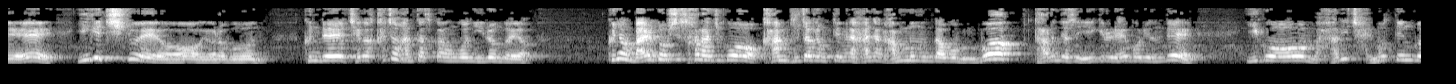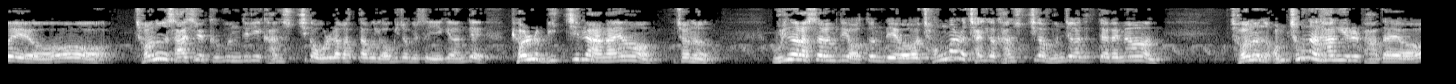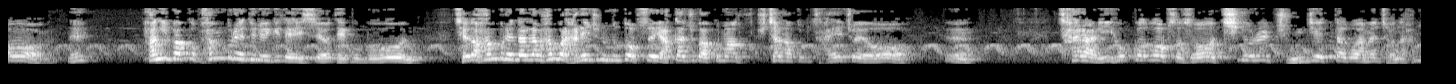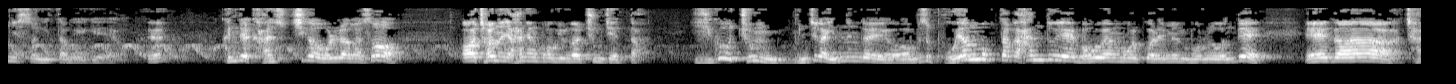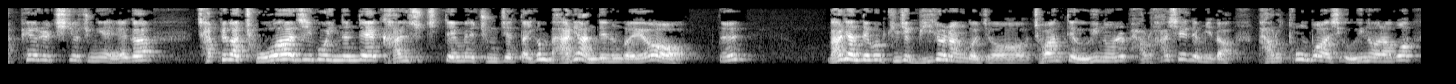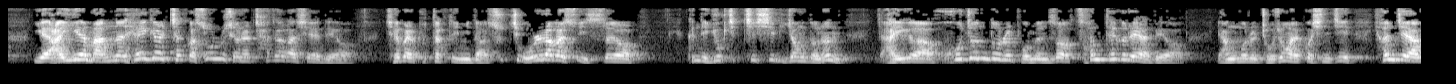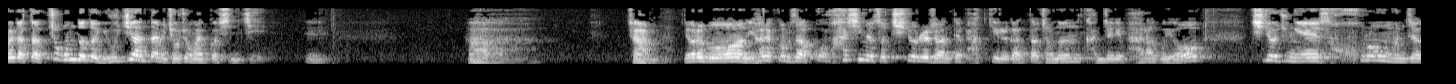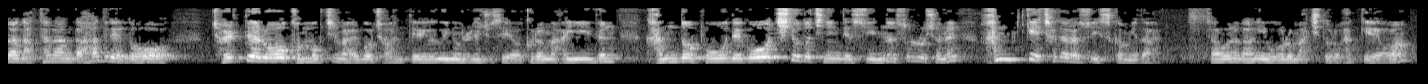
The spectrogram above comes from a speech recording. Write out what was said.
이게 치료예요, 여러분. 근데 제가 가장 안타까운 건 이런 거예요. 그냥 말도 없이 사라지고 간 부작용 때문에 한약 안 먹는다고 뭐 다른 데서 얘기를 해버리는데 이거 말이 잘못된 거예요. 저는 사실 그분들이 간 수치가 올라갔다고 여기저기서 얘기하는데 별로 믿지를 않아요. 저는 우리나라 사람들이 어떤데요. 정말로 자기가 간 수치가 문제가 됐다면 저는 엄청난 항의를 받아요. 네? 항의받고 환불해드리게 돼 있어요. 대부분. 제가 환불해달라면 환불 안 해주는 분도 없어요. 약 가지고 갖고 막 귀찮아갖고 다 해줘요. 예. 차라리 효과가 없어서 치료를 중지했다고 하면 저는 합리성이 있다고 얘기해요. 예? 근데 간 수치가 올라가서 어, 저는 한약 먹이는 걸 중지했다. 이거 좀 문제가 있는 거예요. 무슨 보약 먹다가 한두 해 보약 먹을 거라면 모르건데 애가 자폐를 치료 중에 애가 자폐가 좋아지고 있는데 간 수치 때문에 중지했다. 이건 말이 안 되는 거예요. 네? 말이 안 되고 굉장히 미련한 거죠. 저한테 의논을 바로 하셔야 됩니다. 바로 통보하시고 의논하고 이 아이에 맞는 해결책과 솔루션을 찾아가셔야 돼요. 제발 부탁드립니다. 수치 올라갈 수 있어요. 근데 60, 70 이 정도는 아이가 호전도를 보면서 선택을 해야 돼요. 약물을 조정할 것인지 현재 약을 갖다 조금 더 더 유지한 다음에 조정할 것인지. 예. 아, 자, 여러분 혈액 검사 꼭 하시면서 치료를 저한테 받기를 갖다 저는 간절히 바라고요. 치료 중에 서로 문제가 나타난다 하더라도 절대로 겁먹지 말고 저한테 의논을 해주세요. 그러면 아이든 간도 보호되고 치료도 진행될 수 있는 솔루션을 함께 찾아갈 수 있을 겁니다. 자, 오늘 강의 이거로 마치도록 할게요.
